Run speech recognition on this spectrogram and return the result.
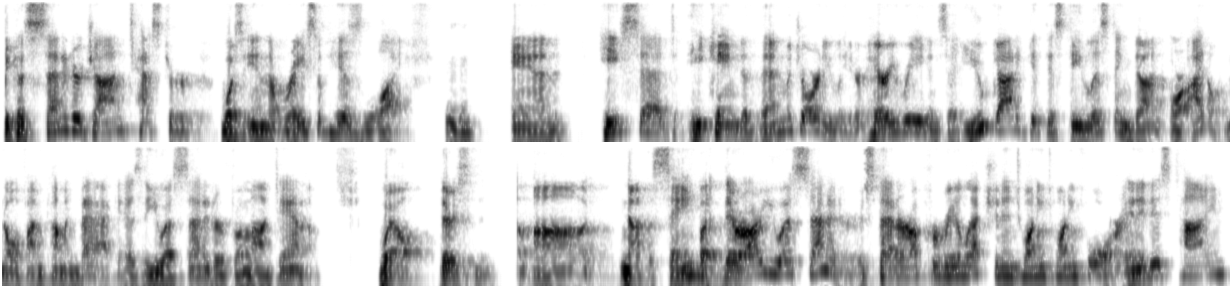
because Senator Jon Tester was in the race of his life. Mm-hmm. And he said, he came to then Majority Leader Harry Reid and said, You got to get this delisting done, or I don't know if I'm coming back as the U.S. Senator from Montana. Well, there's uh, not the same, but there are U.S. senators that are up for reelection in 2024, and it is time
